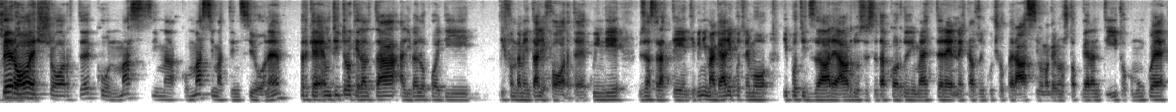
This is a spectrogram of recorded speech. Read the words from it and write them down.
Però è short con massima, con massima attenzione, perché è un titolo che in realtà a livello poi di di fondamentali è forte, quindi bisogna stare attenti. Quindi magari potremmo ipotizzare, Ardu, se sei d'accordo di mettere, nel caso in cui ci operassimo, magari uno stop garantito, comunque,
